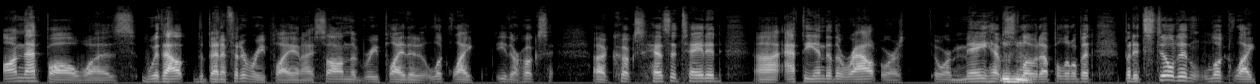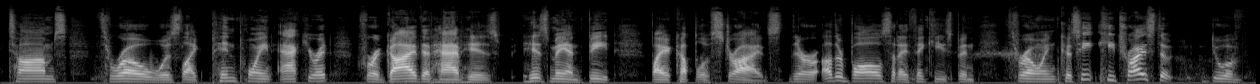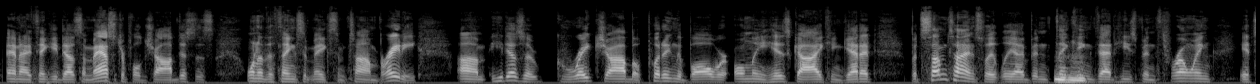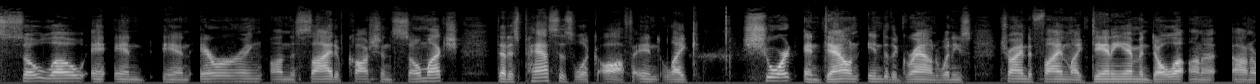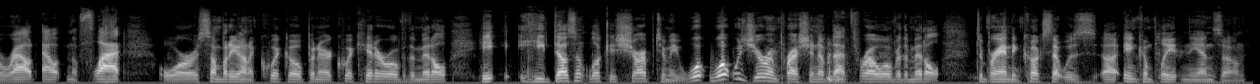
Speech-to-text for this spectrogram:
on that ball was without the benefit of replay, and I saw in the replay that it looked like either Hooks, uh, Cooks hesitated uh, at the end of the route or or may have mm-hmm. slowed up a little bit, but it still didn't look like Tom's throw was like pinpoint accurate for a guy that had his his man beat by a couple of strides. There are other balls that I think he's been throwing because he he tries to do a, and I think he does a masterful job. This is one of the things that makes him Tom Brady. Um, he does a great job of putting the ball where only his guy can get it. But sometimes lately, I've been mm-hmm. thinking mm-hmm. that he's been throwing it so low and, and and erroring on the side of caution so much that his passes look off. And like short and down into the ground when he's trying to find like Danny Amendola on a on a route out in the flat or somebody on a quick opener, a quick hitter over the middle. He he doesn't look as sharp to me. What what was your impression of that throw over the middle to Brandin Cooks that was uh, incomplete in the end zone?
